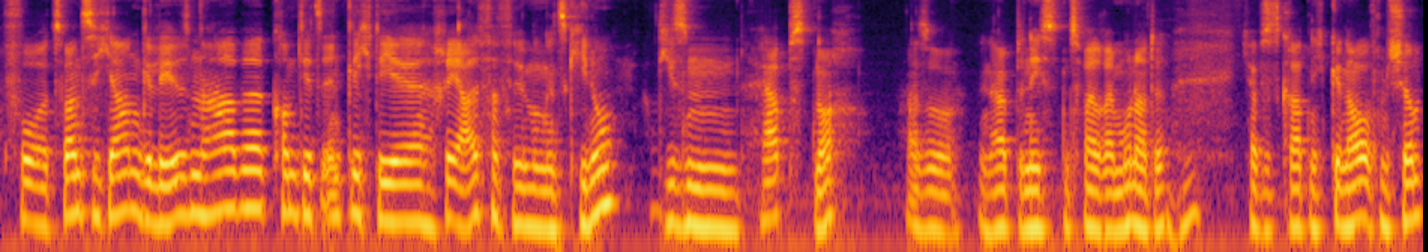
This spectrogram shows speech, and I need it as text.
vor 20 Jahren gelesen habe, kommt jetzt endlich die Realverfilmung ins Kino. Diesen Herbst noch, also innerhalb der nächsten zwei, drei Monate. Mhm. Ich habe es jetzt gerade nicht genau auf dem Schirm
